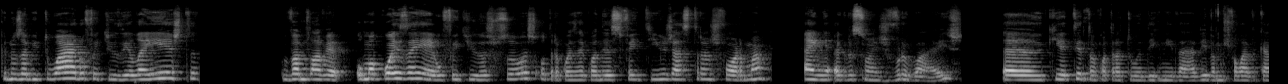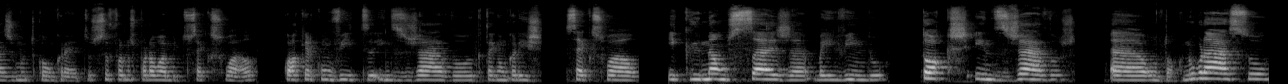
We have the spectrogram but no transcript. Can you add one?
que nos habituar, o feitio dele é este. Vamos lá ver. Uma coisa é o feitio das pessoas, outra coisa é quando esse feitio já se transforma em agressões verbais uh, que atentam contra a tua dignidade. E vamos falar de casos muito concretos. Se formos para o âmbito sexual, qualquer convite indesejado que tenha um cariz sexual e que não seja bem-vindo, toques indesejados, uh, um toque no braço,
